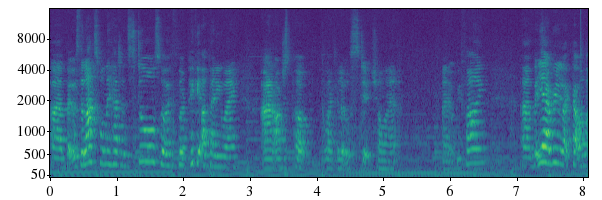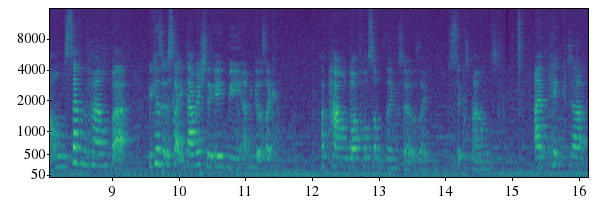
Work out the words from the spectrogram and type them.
Uh, but it was the last one they had in store, so I thought I'd pick it up anyway, and I'll just put like a little stitch on it, and it'll be fine. Um, but yeah, I really like that one. That one was seven pound, but because it was slightly damaged, they gave me I think it was like a pound off or something, so it was like six pounds. I picked up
